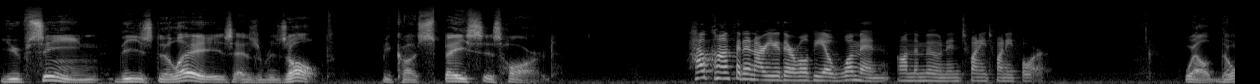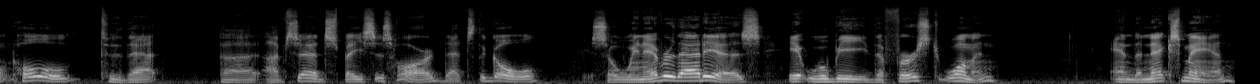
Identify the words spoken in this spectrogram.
You've seen these delays as a result because space is hard. How confident are you there will be a woman on the moon in 2024? Well, don't hold to that. Uh, I've said space is hard, that's the goal. So, whenever that is, it will be the first woman and the next man.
